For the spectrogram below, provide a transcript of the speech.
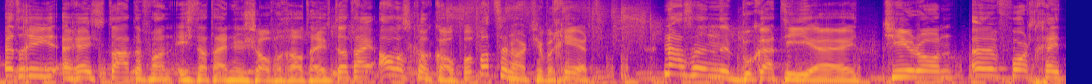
Het re- resultaat daarvan is dat hij nu zoveel geld heeft... dat hij alles kan kopen wat zijn hartje begeert. Naast een Bugatti eh, Chiron, een Ford GT...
